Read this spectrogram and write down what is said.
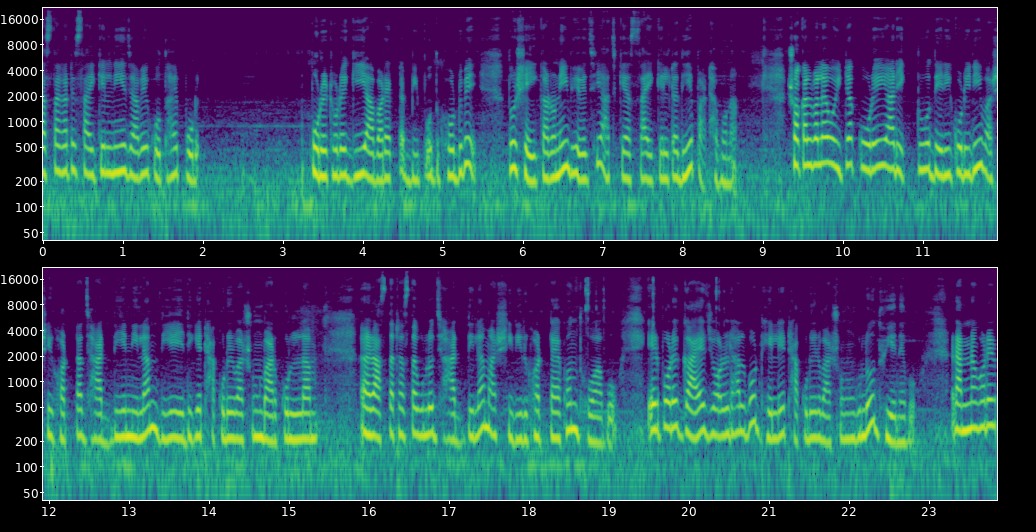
রাস্তাঘাটে সাইকেল নিয়ে যাবে, কোথায় পড়ে পড়ে ঠরে গিয়ে আবার একটা বিপদ ঘটবে। তো সেই কারণেই ভেবেছি আজকে আর সাইকেলটা দিয়ে পাঠাবো না। সকালবেলায় ওইটা করেই আর একটুও দেরি করিনি। বাসি ঘরটা ঝাড় দিয়ে নিলাম, দিয়ে এদিকে ঠাকুরের বাসন বার করলাম। রাস্তা টাস্তাগুলো ঝাড় দিলাম আর সিঁড়ির ঘরটা এখন ধোয়াবো। এরপরে গায়ে জল ঢালবো, ঢেলে ঠাকুরের বাসনগুলো ধুয়ে নেব। রান্নাঘরের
